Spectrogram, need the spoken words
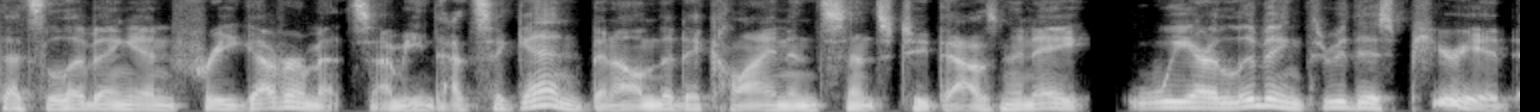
that's living in free governments. I mean, that's again been on the decline in, since 2008. We are living through this period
